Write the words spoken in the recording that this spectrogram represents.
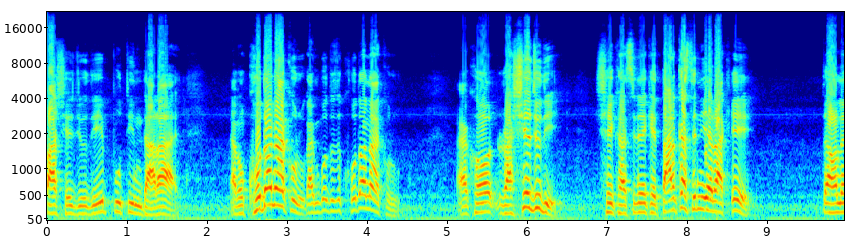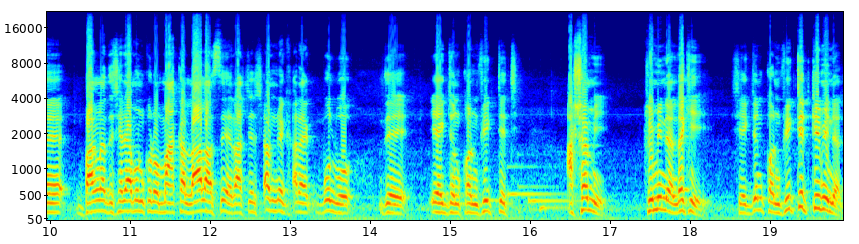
পাশে যদি পুতিন দাঁড়ায় এবং খোদা না করুক, আমি বলতেছি খোদা না করুক, এখন রাশিয়া যদি শেখ হাসিনাকে তার কাছে নিয়ে রাখে তাহলে বাংলাদেশের এমন কোনো মাকা লাল আছে? রাশিয়ার সামনে খারাপ বলব যে এ একজন কনভিক্টেড আসামি ক্রিমিনাল নাকি? সে একজন কনভিক্টেড ক্রিমিনাল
